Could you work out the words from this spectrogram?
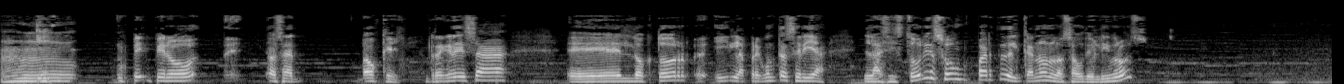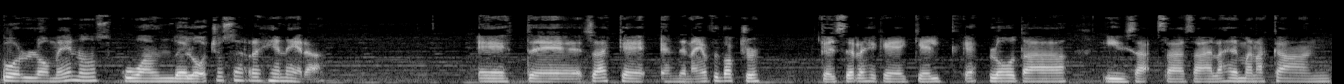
Mm, pe- pero, eh, o sea, ok, regresa eh, el doctor y la pregunta sería, ¿las historias son parte del canon de los audiolibros? por lo menos cuando el 8 se regenera, este, sabes que en The Night of the Doctor, que él se rege, que, que él que explota y sa, sa- salen las hermanas Khan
